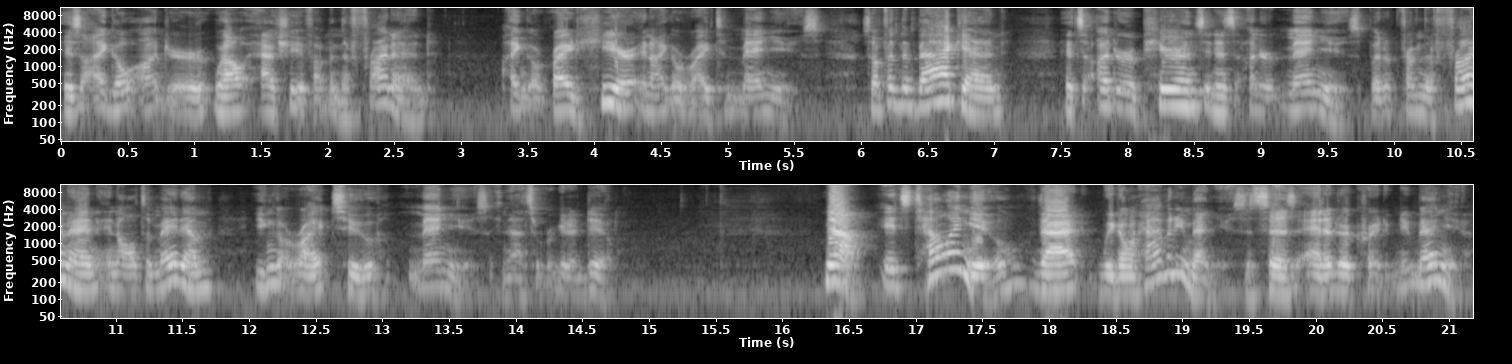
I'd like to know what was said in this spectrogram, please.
is I go under, well, actually, if I'm in the front end, I can go right here and I go right to menus. So in the back end, it's under appearance and it's under menus. But from the front end in Ultimatum, you can go right to menus, and that's what we're going to do. Now, it's telling you that we don't have any menus. It says edit or create a new menu.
